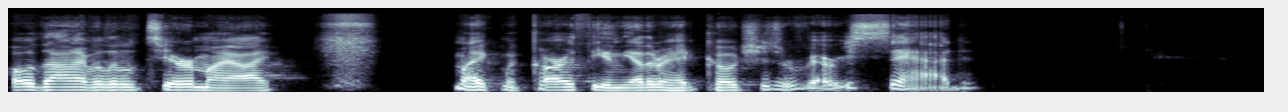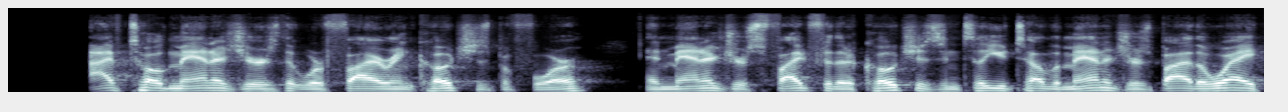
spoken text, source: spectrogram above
Hold on, I have a little tear in my eye. Mike McCarthy and the other head coaches are very sad. I've told managers that we're firing coaches before, and managers fight for their coaches until you tell the managers, by the way,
